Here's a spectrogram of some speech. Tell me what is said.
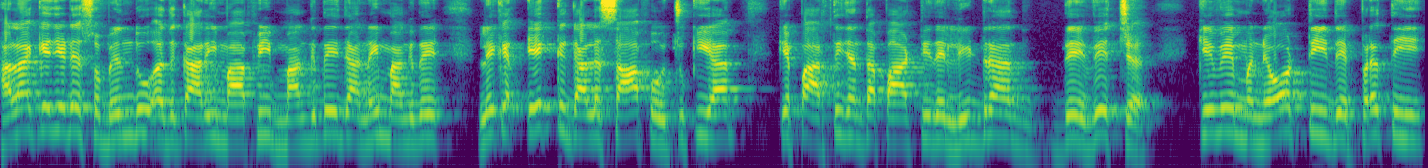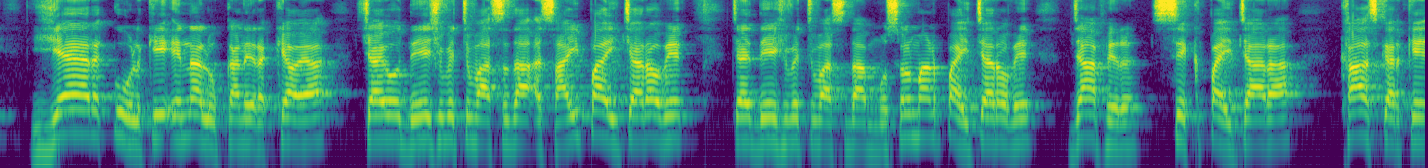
ਹਾਲਾਂਕਿ ਜਿਹੜੇ ਸੁਬਿੰਦੂ ਅਧਿਕਾਰੀ ਮਾਫੀ ਮੰਗਦੇ ਜਾਂ ਨਹੀਂ ਮੰਗਦੇ, ਲੇਕਿਨ ਇੱਕ ਗੱਲ ਸਾਫ਼ ਹੋ ਚੁੱਕੀ ਆ ਕਿ ਭਾਰਤੀ ਜਨਤਾ ਪਾਰਟੀ ਦੇ ਲੀਡਰਾਂ ਦੇ ਵਿੱਚ ਕਿਵੇਂ ਮਿਨੋਰਟੀ ਦੇ ਪ੍ਰਤੀ ਯੈਰ ਘੋਲ ਕੇ ਇਹਨਾਂ ਲੋਕਾਂ ਨੇ ਰੱਖਿਆ ਹੋਇਆ, ਚਾਹੇ ਉਹ ਦੇਸ਼ ਵਿੱਚ ਵੱਸਦਾ ਈਸਾਈ ਭਾਈਚਾਰਾ ਹੋਵੇ, ਚਾਹੇ ਦੇਸ਼ ਵਿੱਚ ਵੱਸਦਾ ਮੁਸਲਮਾਨ ਭਾਈਚਾਰਾ ਹੋਵੇ ਜਾਂ ਫਿਰ ਸਿੱਖ ਭਾਈਚਾਰਾ, ਖਾਸ ਕਰਕੇ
